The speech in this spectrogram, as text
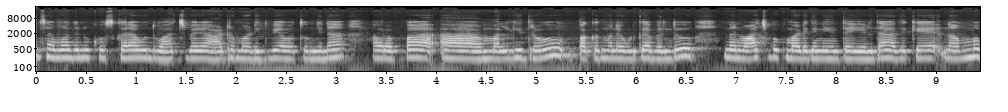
ಅವನ ಸಮಾಧಾನಕ್ಕೋಸ್ಕರ ಒಂದು ವಾಚ್ ಬೇರೆ ಆರ್ಡ್ರ್ ಮಾಡಿದ್ವಿ. ಅವತ್ತೊಂದಿನ ಅವರಪ್ಪ ಮಲಗಿದ್ರು. ಪಕ್ಕದ ಮನೆ ಹುಡುಗ ಬಂದು, ನಾನು ವಾಚ್ ಬುಕ್ ಮಾಡಿದ್ದೀನಿ ಅಂತ ಹೇಳ್ದ. ಅದಕ್ಕೆ ನಮ್ಮ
